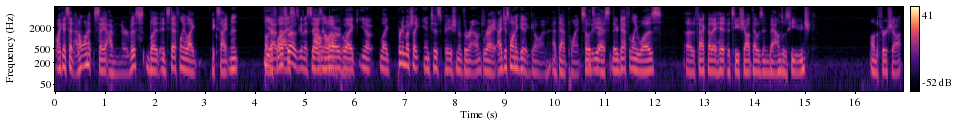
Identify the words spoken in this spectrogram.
like I said, I don't want to say I'm nervous, but it's definitely like excitement. Yeah, that's what I was gonna say. Is it more of like you know, like pretty much like anticipation of the round? Right. I just want to get it going at that point. So That's fair. yes, there definitely was. Uh, the fact that I hit a tee shot that was in bounds was huge on the first shot.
